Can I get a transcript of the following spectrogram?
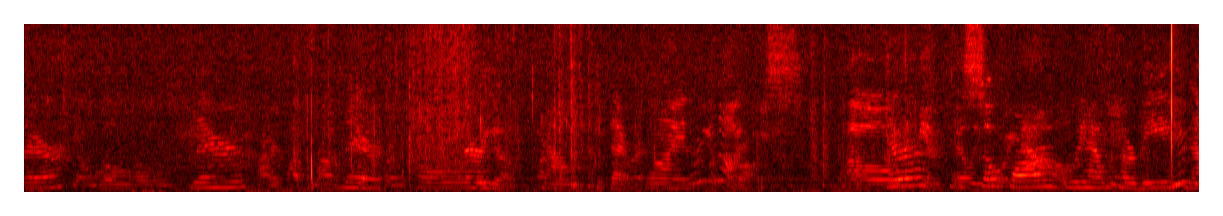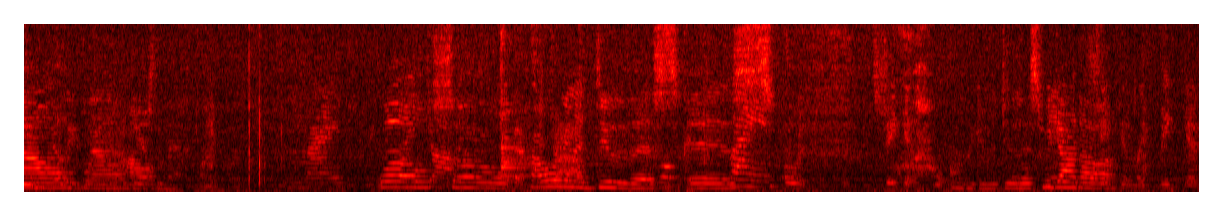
there, yo yo yo. there, Hi, pop, pop. there. There we go. Now put that line across. Oh, There you're being is silly so boy far now. what we have with our B. Now, now here's the back. Well, so how we're gonna do this is Oh, how are we gonna do this? We shaking like bacon.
